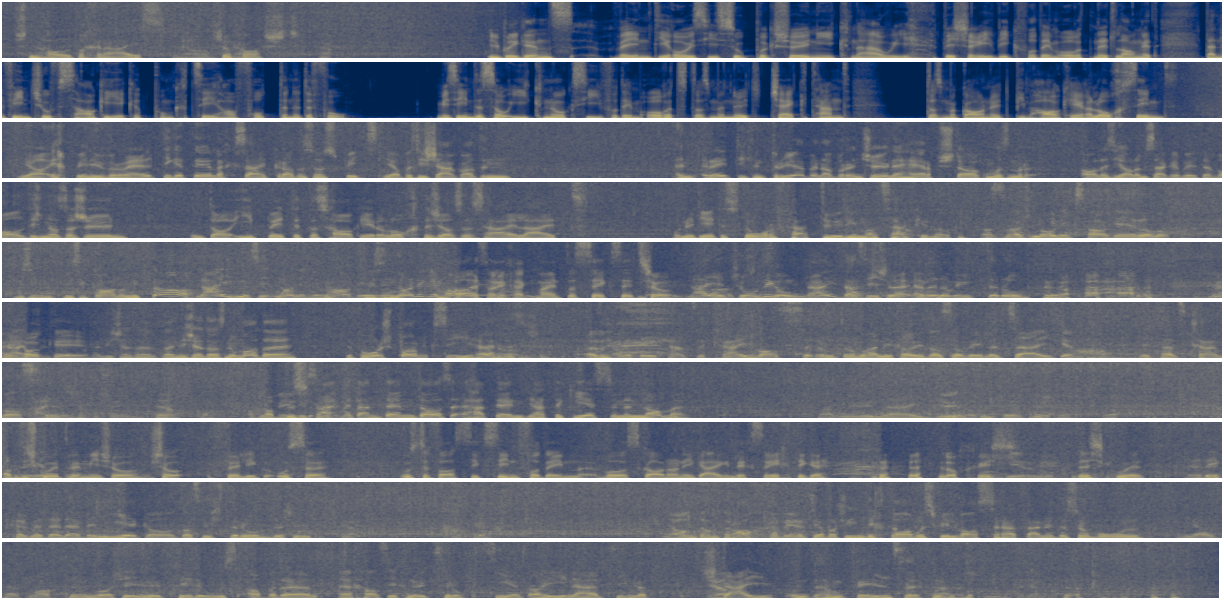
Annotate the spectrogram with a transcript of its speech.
ist ein halber Kreis, ja, schon fast. Ja. Übrigens, wenn dir unsere super schöne, genaue Beschreibung von dem Ort nicht langt, dann findest du auf sagejäger.ch Fotos davon. Wir sind so eingenommen von dem Ort, dass wir nicht gecheckt haben, dass wir gar nicht beim Hagerer Loch sind. Ja, ich bin überwältigt, ehrlich gesagt, gerade so ein bisschen. Aber es ist auch gerade ein, ein relativ trüben, aber ein schöner Herbsttag, muss man alles in allem sagen, weil der Wald ist noch so schön. Und da eingebettet das Hagerer Loch, das ist also das Highlight und nicht jedes Dorf hat, würde ich mal sagen. Oder? Also das ist noch nicht das Hagerer-Loch. Wir sind, wir sind gar noch nicht da. Nein, wir sind noch nicht im Hagerer. Wir sind noch nicht im Hagerer. Ah, jetzt habe ich auch gemeint, das sechs jetzt schon. Nein, Entschuldigung, nein, das ist eben noch weiter rum. nein, okay. Dann ist, ja, dann ist ja das nur mal der, der Vorspann gewesen. Ja. Das ist, also. Aber dort hat es kein Wasser und darum wollte ich euch das so zeigen. Ah. Dort hat es kein Wasser. Nein, das ist aber schön. Ja. Aber, aber wie sagt man dann dem das? Hat der, hat der Gießen einen Namen? Nicht, nein. Aber es ist gut, wenn wir schon, schon völlig aus, aus der Fassung sind von dem, wo es gar noch nicht eigentlich das richtige Loch ist. Das ist gut. Ja, dort können wir dann eben nie gehen. Das ist der Unterschied. Ja. Okay. Ja, und am Drachen wäre es ja wahrscheinlich da, wo es viel Wasser hat, auch nicht so wohl. Ja, das macht dann wahrscheinlich nicht viel aus, aber äh, er kann sich nicht zurückziehen. Da hinten hat es immer Stein ja. und, und Felsen. Ja,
